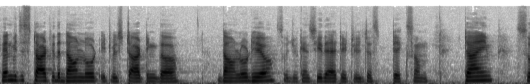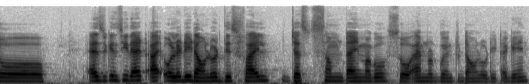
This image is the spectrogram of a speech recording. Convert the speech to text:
When we just start with the download it will starting the download here. So you can see that it will just take some time. So as you can see that I already download this file just some time ago. So I'm not going to download it again.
